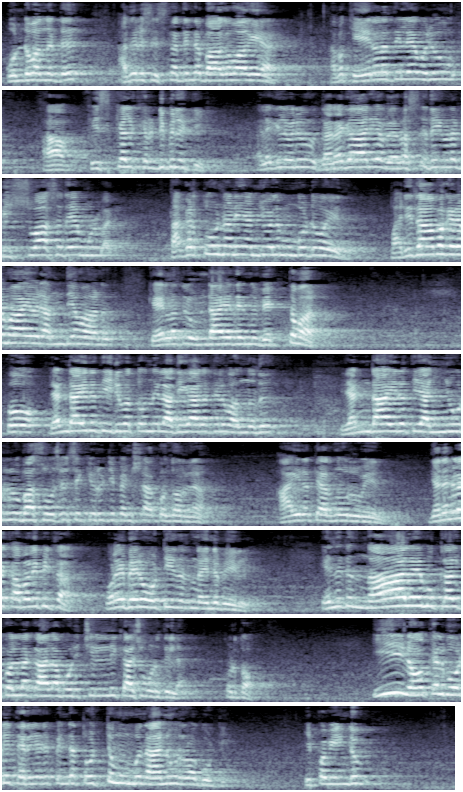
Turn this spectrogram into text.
കൊണ്ടുവന്നിട്ട് അതൊരു സിസ്റ്റത്തിന്റെ ഭാഗമാകുകയാണ്. അപ്പൊ കേരളത്തിലെ ഒരു ഫിസിക്കൽ ക്രെഡിബിലിറ്റി അല്ലെങ്കിൽ ഒരു ധനകാര്യ വ്യവസ്ഥതയുടെ വിശ്വാസതയെ മുഴുവൻ തകർത്തുകൊണ്ടാണ് ഈ അഞ്ചു കൊല്ലം മുമ്പോട്ട് പോയത്. പരിതാപകരമായ ഒരു അന്ത്യമാണ് കേരളത്തിൽ ഉണ്ടായതെന്ന് വ്യക്തമാണ്. ഇപ്പോ രണ്ടായിരത്തി ഇരുപത്തൊന്നിൽ അധികാരത്തിൽ വന്നത് രണ്ടായിരത്തി അഞ്ഞൂറ് രൂപ സോഷ്യൽ സെക്യൂരിറ്റി പെൻഷൻ ആക്കുമെന്ന് പറഞ്ഞാണ്. ആയിരത്തി അറുന്നൂറ് രൂപയെന്ന്. ജനങ്ങളെ കബളിപ്പിച്ച കുറെ പേര് വോട്ട് ചെയ്തിട്ടുണ്ട് അതിന്റെ പേരിൽ. എന്നിട്ട് നാലേ മുക്കാൽ കൊല്ലക്കാലം ഒരു ചില്ലിക്കാശ് കൊടുത്തില്ല. കൊടുത്തോ? ഈ ലോക്കൽ ബോഡി തെരഞ്ഞെടുപ്പിന്റെ തൊട്ട് മുമ്പ് നാനൂറ് രൂപ കൂട്ടി. ഇപ്പൊ വീണ്ടും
